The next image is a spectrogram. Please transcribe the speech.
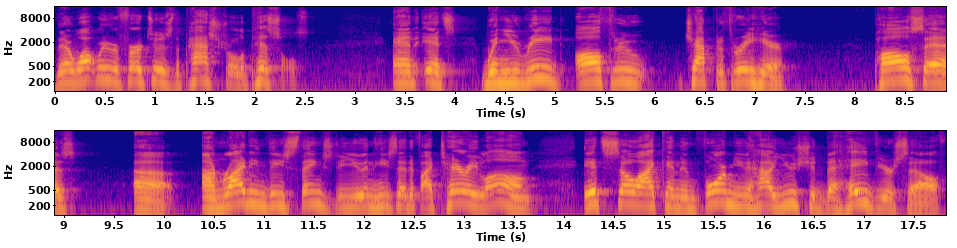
they're what we refer to as the pastoral epistles. And it's when you read all through chapter 3 here, Paul says, uh, I'm writing these things to you, and he said, if I tarry long, it's so I can inform you how you should behave yourself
